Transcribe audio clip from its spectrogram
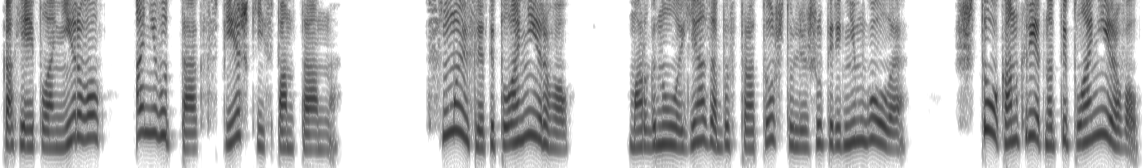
как я и планировал, а не вот так, в спешке и спонтанно». «В смысле ты планировал?» Моргнула я, забыв про то, что лежу перед ним голая. «Что конкретно ты планировал?»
